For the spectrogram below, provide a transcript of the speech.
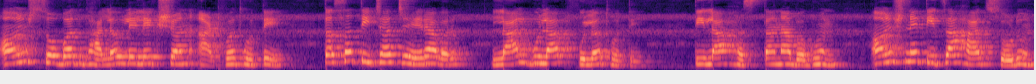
अंशसोबत घालवलेले क्षण आठवत होते. तसं तिच्या चेहऱ्यावर लाल गुलाब फुलत होते. तिला हसताना बघून अंशने तिचा हात सोडून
